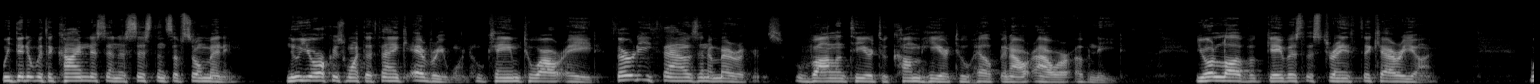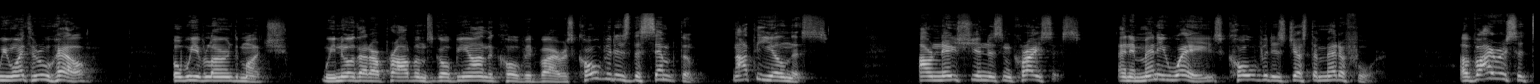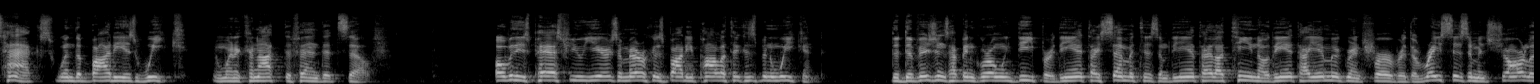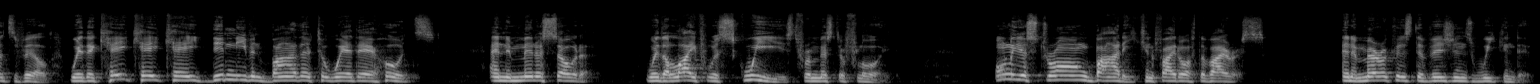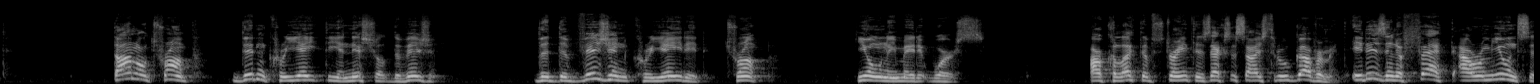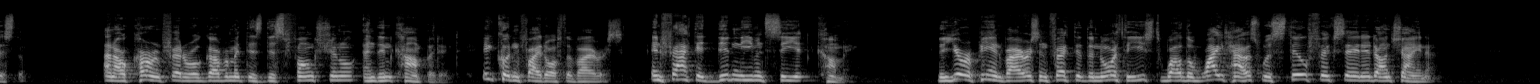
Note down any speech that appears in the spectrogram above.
We did it with the kindness and assistance of so many. New Yorkers want to thank everyone who came to our aid 30,000 Americans who volunteered to come here to help in our hour of need. Your love gave us the strength to carry on. We went through hell, but we have learned much. We know that our problems go beyond the COVID virus. COVID is the symptom, not the illness. Our nation is in crisis, and in many ways, COVID is just a metaphor. A virus attacks when the body is weak and when it cannot defend itself. Over these past few years, America's body politic has been weakened. The divisions have been growing deeper the anti Semitism, the anti Latino, the anti immigrant fervor, the racism in Charlottesville, where the KKK didn't even bother to wear their hoods, and in Minnesota, where the life was squeezed from Mr. Floyd. Only a strong body can fight off the virus, and America's divisions weakened it. Donald Trump didn't create the initial division. The division created Trump. He only made it worse. Our collective strength is exercised through government. It is, in effect, our immune system. And our current federal government is dysfunctional and incompetent. It couldn't fight off the virus. In fact, it didn't even see it coming. The European virus infected the Northeast while the White House was still fixated on China.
